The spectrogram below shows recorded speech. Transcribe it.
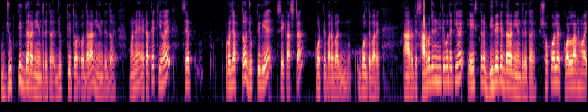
যুক্তির দ্বারা নিয়ন্ত্রিত হয়, যুক্তিতর্ক দ্বারা নিয়ন্ত্রিত হয়। মানে এটাতে কি হয়? সে পর্যাপ্ত যুক্তি দিয়ে সেই কাজটা করতে পারে বা বলতে পারে। আর হচ্ছে সার্বজনীন নীতিবোধে কী হয়? এই স্তরে বিবেকের দ্বারা নিয়ন্ত্রিত হয়। সকলের কল্যাণ হয়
